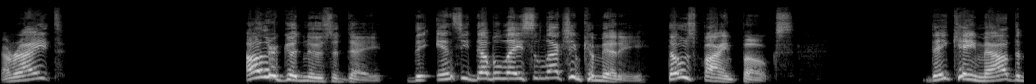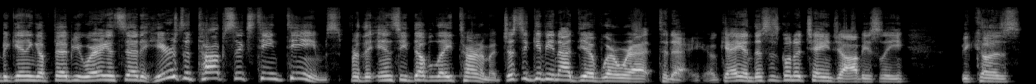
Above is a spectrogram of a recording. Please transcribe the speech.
All right? Other good news today the NCAA selection committee, those fine folks, they came out the beginning of February and said, here's the top 16 teams for the NCAA tournament, just to give you an idea of where we're at today. Okay. And this is going to change, obviously, because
